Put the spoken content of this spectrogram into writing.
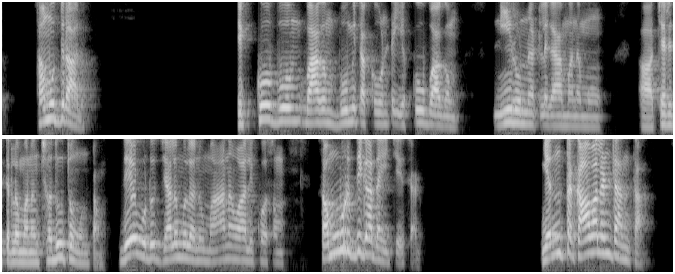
సముద్రాలు. ఎక్కువ భూమి భాగం భూమి తక్కువ ఉంటే ఎక్కువ భాగం నీరున్నట్లుగా మనము చరిత్రలో మనం చదువుతూ ఉంటాం. దేవుడు జలములను మానవాళి కోసం సమృద్ధిగా దయచేశాడు. ఎంత కావాలంటే అంత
